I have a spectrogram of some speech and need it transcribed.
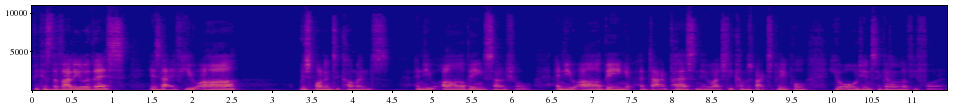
because the value of this is that if you are responding to comments and you are being social and you are being that person who actually comes back to people, your audience are going to love you for it.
